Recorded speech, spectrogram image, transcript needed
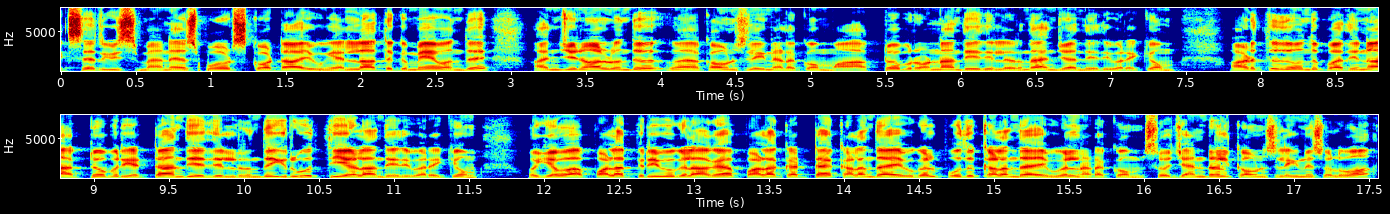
ex service man sports quota இவங்க எல்லாத்துக்குமே வந்து அஞ்சு நாள் வந்து கவுன்சிலிங் நடக்கும். மா- அக்டோபர் ஒன்றாம் தேதியிலிருந்து அஞ்சாம் தேதி வரைக்கும். அடுத்தது வந்து பார்த்திங்கன்னா அக்டோபர் எட்டாம் தேதியிலிருந்து இருபத்தி ஏழாம் தேதி வரைக்கும் ஓகேவா பல பிரிவுகளாக பல கட்ட கலந்தாய்வுகள் பொது கலந்தாய்வுகள் நடக்கும். ஸோ ஜென்ரல் கவுன்சிலிங்னு சொல்லுவோம்.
